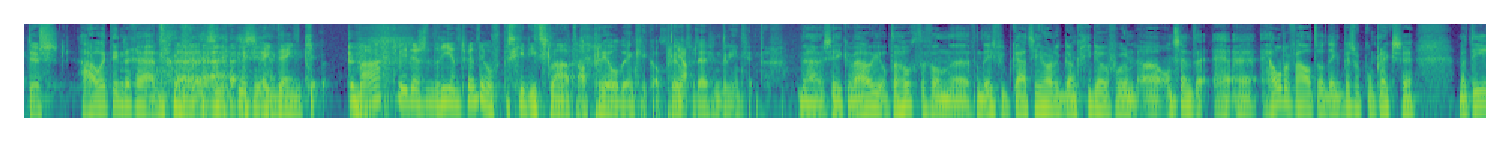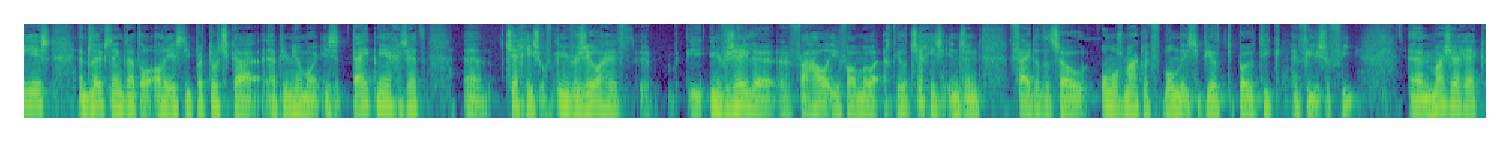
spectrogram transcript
Dus hou het in de gaten. Uh, ik denk maart 2023 of misschien iets later? April, denk ik. April 2023. Nou, zeker. We houden je op de hoogte van, uh, van deze publicatie. Hartelijk dank Guido voor een uh, ontzettend uh, helder verhaal. Terwijl denk ik best wel complexe materie is. En het leukste denk ik dat al allereerst die Patochka heb je hem heel mooi in zijn tijd neergezet. Tsjechisch of universeel heeft universele verhaal in ieder geval, maar wel echt heel Tsjechisch in zijn feit dat het zo onlosmakelijk verbonden is, die politiek en filosofie. Uh, Majarek,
